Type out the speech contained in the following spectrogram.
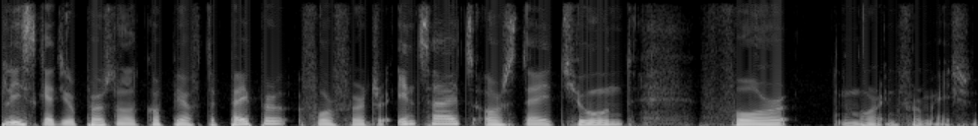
Please get your personal copy of the paper for further insights or stay tuned for more information.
